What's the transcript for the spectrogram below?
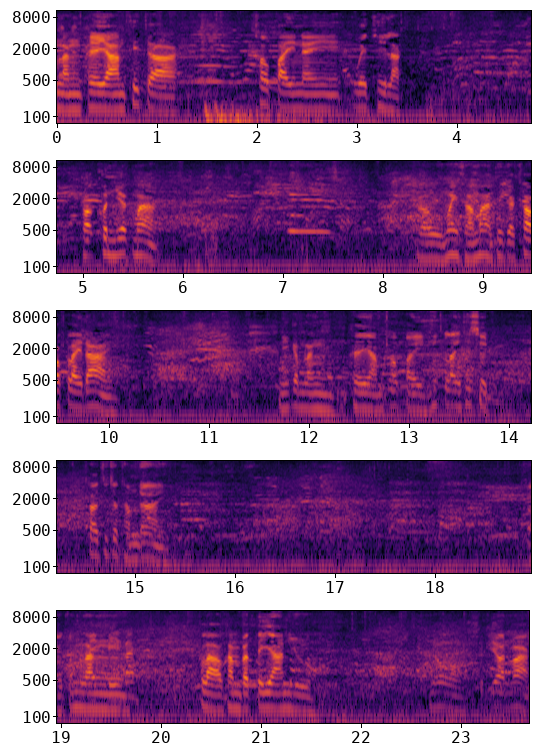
ำลังพยายามที่จะเข้าไปในเวทีหลัก เพราะคนเยอะมาก เราไม่สามารถที่จะเข้าใกล้ได้ นี่กำลังพยายามเข้าไปให้ใกล้ที่สุด เท่าที่จะทำได้เรากำลังกล่าวคำปฏิญาณอยู่โน่สุดยอดมาก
